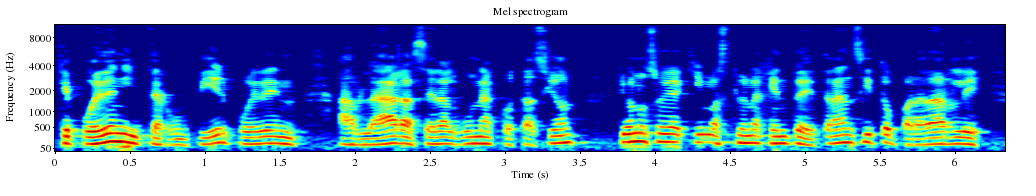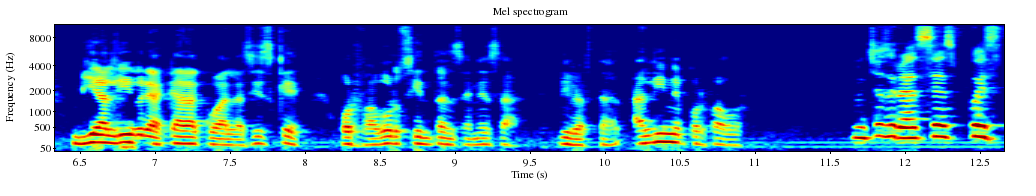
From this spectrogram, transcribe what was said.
que pueden interrumpir, pueden hablar, hacer alguna acotación. Yo no soy aquí más que un agente de tránsito para darle vía libre a cada cual, así es que por favor siéntanse en esa libertad. Aline, por favor. Muchas gracias. Pues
